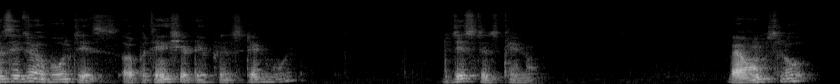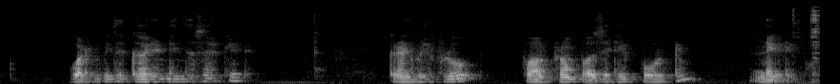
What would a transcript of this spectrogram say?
Consider a voltage or potential difference 10 volt, resistance 10 ohm. By Ohm's law, what will be the current in the circuit? Current will flow from positive pole to negative pole.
